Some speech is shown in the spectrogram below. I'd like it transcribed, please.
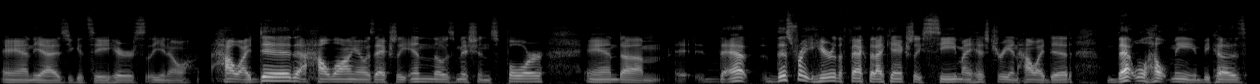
and yeah, as you can see, here's you know how I did, how long I was actually in those missions for, and um, that this right here, the fact that I can actually see my history and how I did, that will help me because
